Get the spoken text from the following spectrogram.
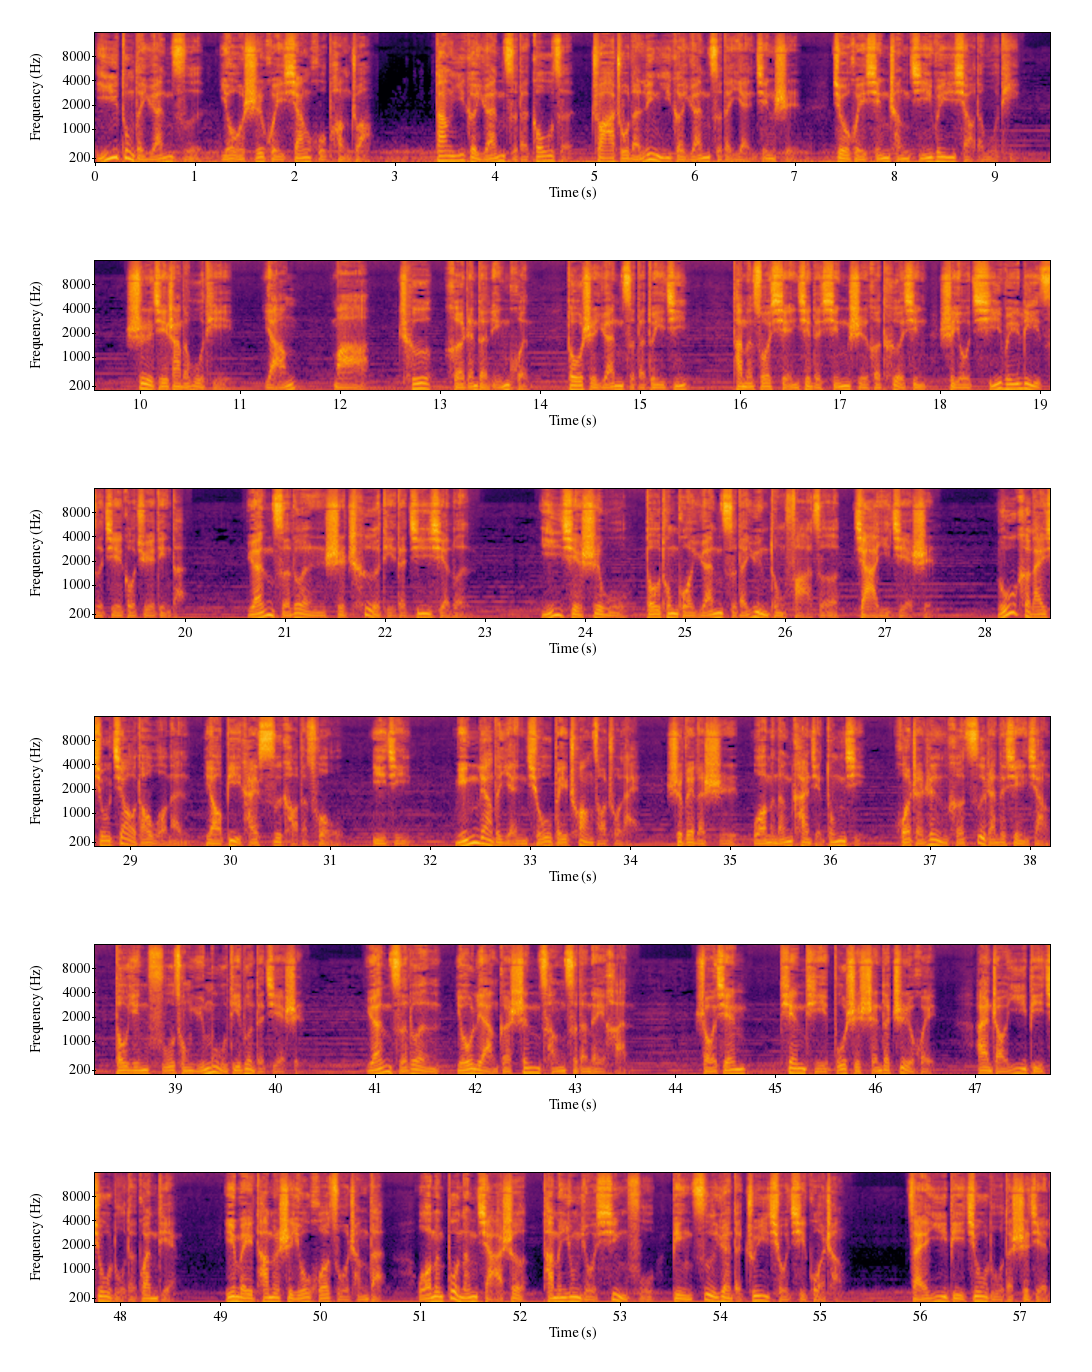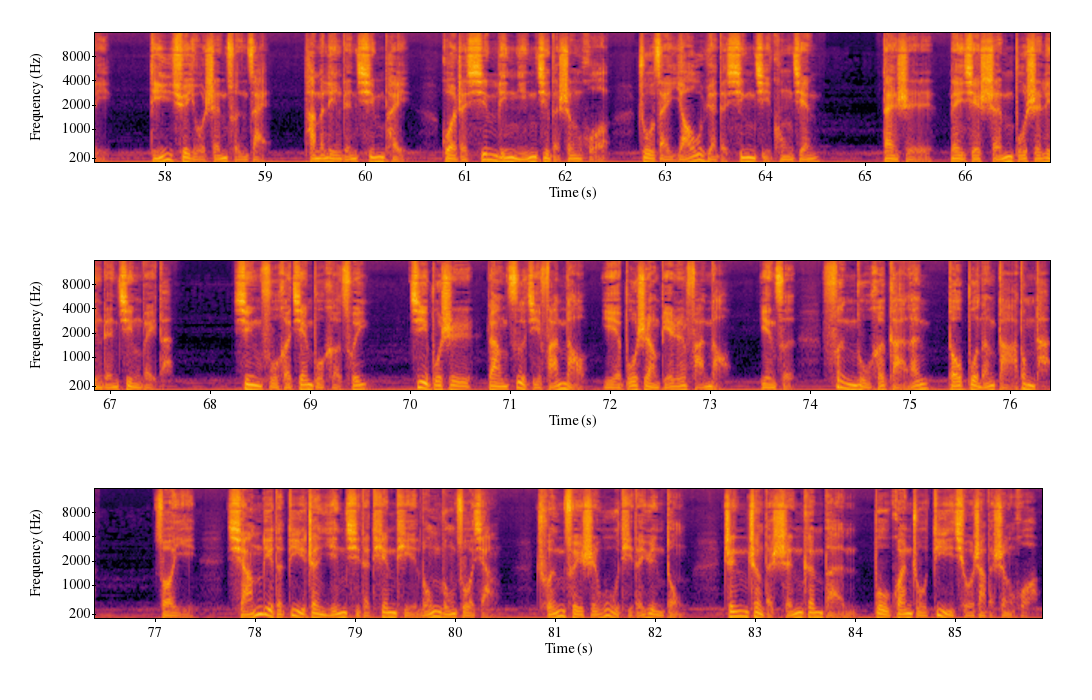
移动的原子有时会相互碰撞。当一个原子的钩子抓住了另一个原子的眼睛时，就会形成极微小的物体。世界上的物体，羊、马、车和人的灵魂，都是原子的堆积。它们所显现的形式和特性是由其微粒子结构决定的。原子论是彻底的机械论，一切事物都通过原子的运动法则加以解释。卢克莱修教导我们要避开思考的错误，以及明亮的眼球被创造出来是为了使我们能看见东西。或者任何自然的现象都应服从于目的论的解释。原子论有两个深层次的内涵。首先，天体不是神的智慧，按照伊壁鸠鲁的观点，因为它们是由火组成的，我们不能假设它们拥有幸福并自愿地追求其过程。在伊壁鸠鲁的世界里，的确有神存在，他们令人钦佩，过着心灵宁静的生活，住在遥远的星际空间。但是那些神不是令人敬畏的，幸福和坚不可摧，既不是让自己烦恼，也不是让别人烦恼，因此愤怒和感恩都不能打动他。所以，强烈的地震引起的天体隆隆作响，纯粹是物体的运动。真正的神根本不关注地球上的生活。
